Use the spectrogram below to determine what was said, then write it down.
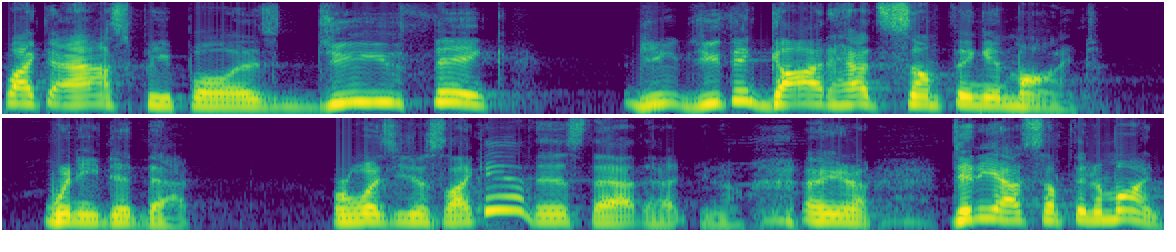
like to ask people is do you think do you, do you think God had something in mind when he did that? Or was he just like, yeah, this, that, that, you know? Uh, you know, did he have something in mind?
